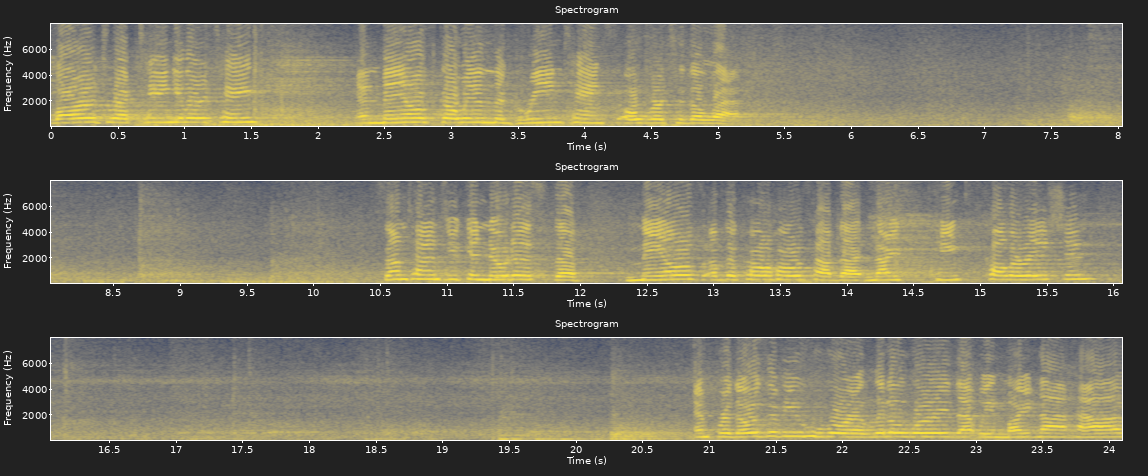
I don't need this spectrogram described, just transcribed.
large rectangular tank, and males go in the green tanks over to the left. Sometimes you can notice the males of the cohos have that nice pink coloration. And for those of you who were a little worried that we might not have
